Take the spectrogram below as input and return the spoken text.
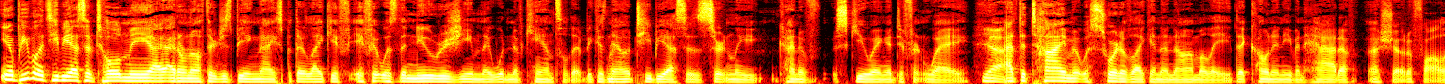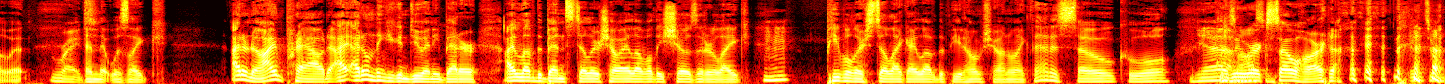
you know, people at TBS have told me, I, I don't know if they're just being nice, but they're like, if, if it was the new regime, they wouldn't have canceled it because now TBS is certainly kind of skewing a different way. Yeah. At the time, it was sort of like an anomaly that Conan even had a, a show to follow it. Right. And that was like, I don't know. I'm proud. I, I don't think you can do any better. I love the Ben Stiller show. I love all these shows that are like, Mm-hmm. People are still like, I love the Pete Holmes show. And I'm like, that is so cool. Yeah, 'Cause that's we work awesome. so hard on it. it's a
